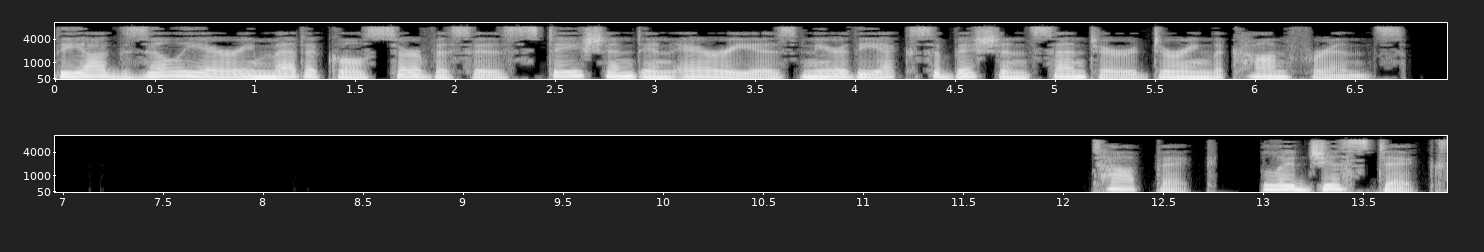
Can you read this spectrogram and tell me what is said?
The auxiliary medical services stationed in areas near the exhibition center during the conference. Topic: Logistics.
